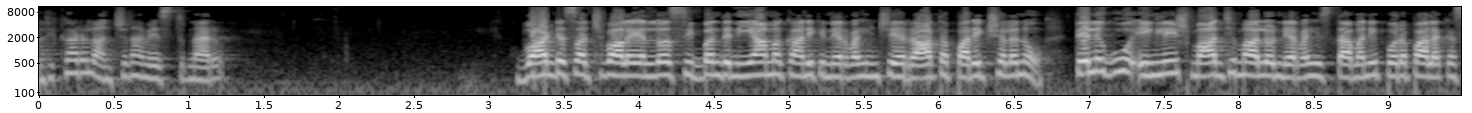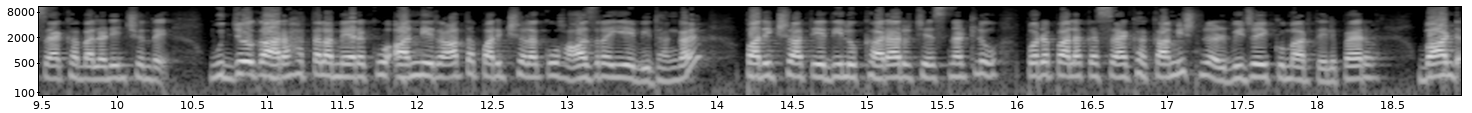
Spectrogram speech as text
అధికారులు అంచనా వేస్తున్నారు. వార్డు సచివాలయంలో సిబ్బంది నియామకానికి నిర్వహించే రాత పరీక్షలను తెలుగు ఇంగ్లీష్ మాధ్యమాల్లో నిర్వహిస్తామని పురపాలక శాఖ వెల్లడించింది. ఉద్యోగ అర్హతల మేరకు అన్ని రాత పరీక్షలకు హాజరయ్యే విధంగా పరీక్షా తేదీలు ఖరారు చేసినట్లు పురపాలక శాఖ కమిషనర్ విజయ్ కుమార్ తెలిపారు. Ward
